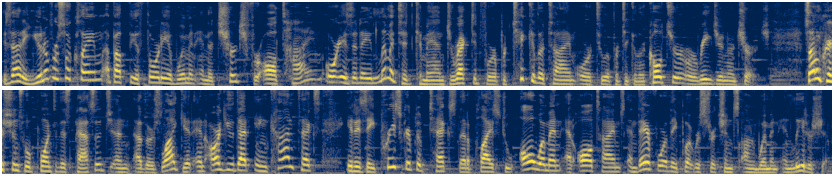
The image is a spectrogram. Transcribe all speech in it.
is that a universal claim about the authority of women in the church for all time, or is it a limited command directed for a particular time or to a particular culture or region or church? Some Christians will point to this passage and others like it and argue that in context it is a prescriptive text that applies to all women at all times and therefore they put restrictions on women in leadership.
